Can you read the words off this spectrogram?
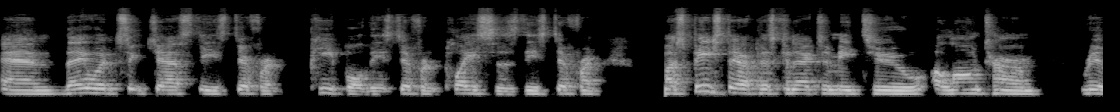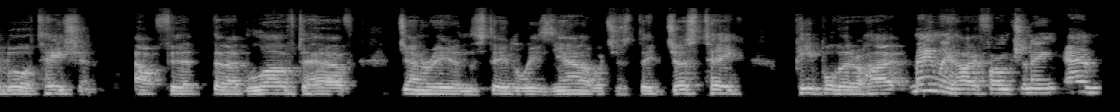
And they would suggest these different people, these different places, these different. My speech therapist connected me to a long term rehabilitation outfit that I'd love to have generated in the state of Louisiana, which is they just take people that are high, mainly high functioning and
